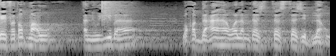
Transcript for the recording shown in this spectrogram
كيف تطمع أن يجيبها؟ وقد دعاها ولم تستجب له.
